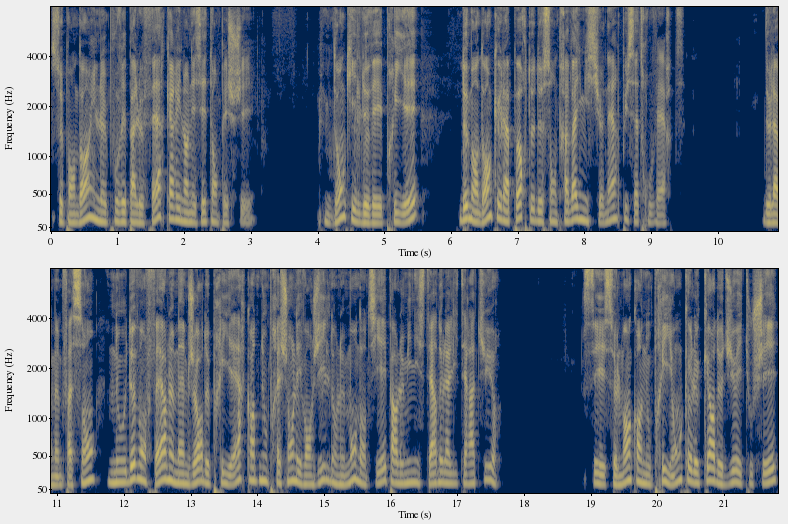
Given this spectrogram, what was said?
Cependant, il ne pouvait pas le faire car il en était empêché. Donc il devait prier demandant que la porte de son travail missionnaire puisse être ouverte. De la même façon, nous devons faire le même genre de prière quand nous prêchons l'Évangile dans le monde entier par le ministère de la littérature. C'est seulement quand nous prions que le cœur de Dieu est touché,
